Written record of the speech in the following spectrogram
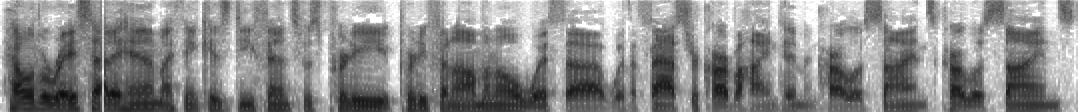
Hell of a race out of him. I think his defense was pretty pretty phenomenal with uh, with a faster car behind him and Carlos Sainz. Carlos Sainz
